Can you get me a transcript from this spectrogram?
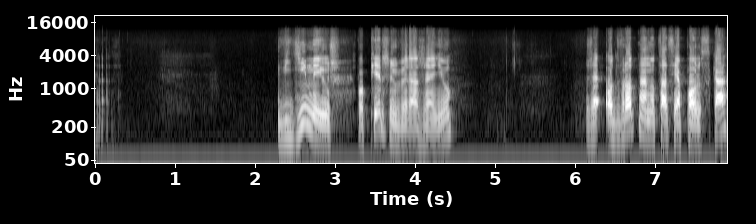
razy. Widzimy już po pierwszym wyrażeniu, że odwrotna notacja polska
